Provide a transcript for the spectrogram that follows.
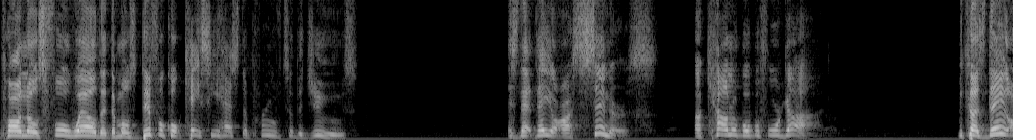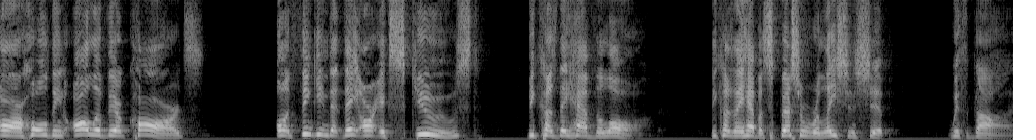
Paul knows full well that the most difficult case he has to prove to the Jews is that they are sinners accountable before God. Because they are holding all of their cards on thinking that they are excused because they have the law, because they have a special relationship with God.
